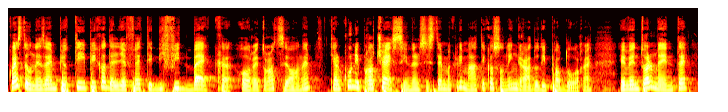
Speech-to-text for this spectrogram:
Questo è un esempio tipico degli effetti di feedback o retroazione che alcuni processi nel sistema climatico sono in grado di produrre, eventualmente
